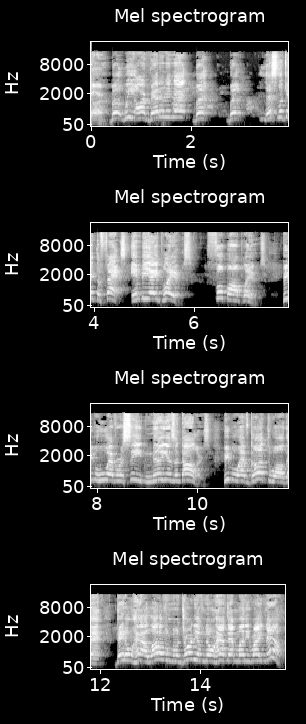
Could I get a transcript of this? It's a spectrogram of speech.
we are. but we are better than that. But but let's look at the facts. NBA players, football players, people who have received millions of dollars, people who have gone through all that. They don't have a lot of them. The majority of them don't have that money right now.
